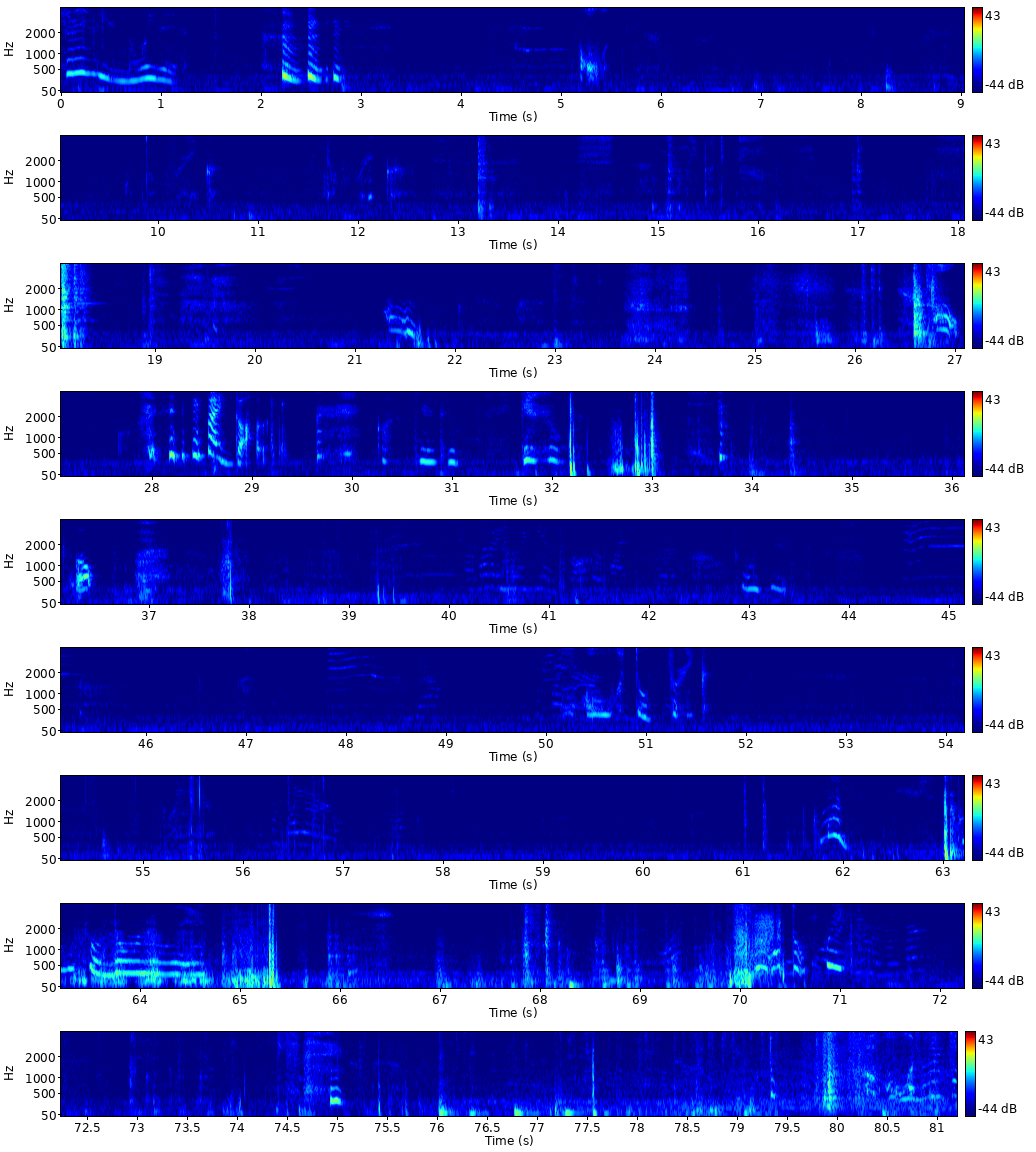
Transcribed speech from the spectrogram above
hearing these noises. oh. What the frick? What the frick? Am I busting Oh. Oh. My dog. It too. Get out. Go. Here. Oh, what the frick? Over there. What the freak? what the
